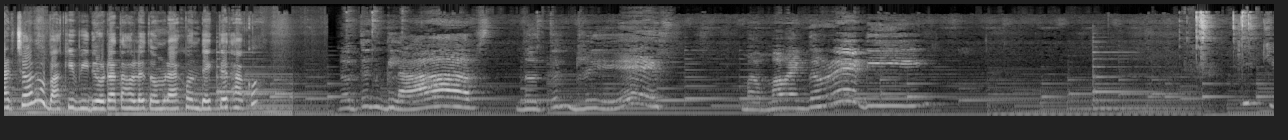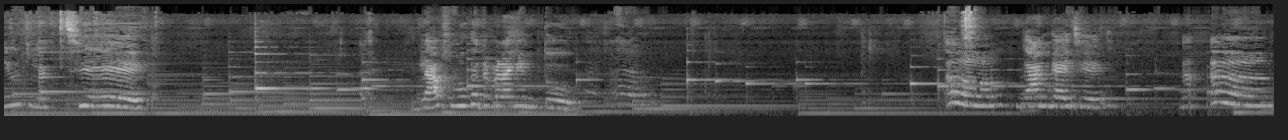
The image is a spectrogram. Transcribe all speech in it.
আর চলো বাকি ভিডিওটা তাহলে তোমরা এখন দেখতে থাকো। নতুন গ্লাভস নতুন ড্রেস মাম্মা একদম রেডি কি কিউট লাগছে। গ্লাভস মুখে দেবে না কিন্তু। গাইছে আ, আ।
